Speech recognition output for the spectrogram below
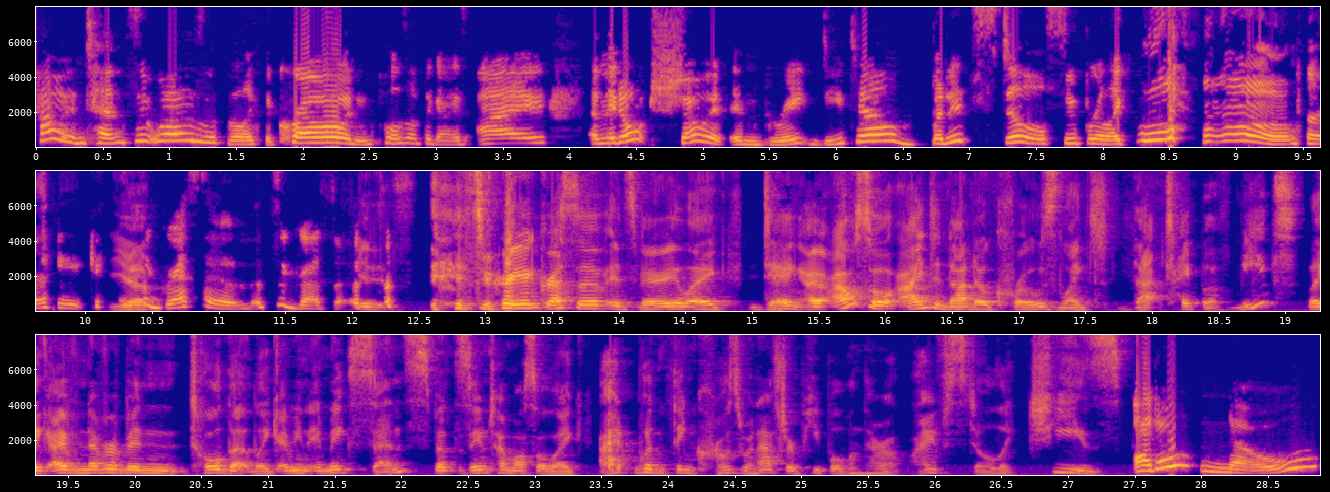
how intense it was with the, like the crow and he pulls out the guy's eye and they don't show it in great detail but it's still super like like yep. it's aggressive it's aggressive it is, it's very aggressive it's very like dang I also I did not know crows liked that type of meat. Like I've never been told that. Like I mean, it makes sense, but at the same time, also like I wouldn't think crows went after people when they're alive still. Like, cheese. I don't know.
